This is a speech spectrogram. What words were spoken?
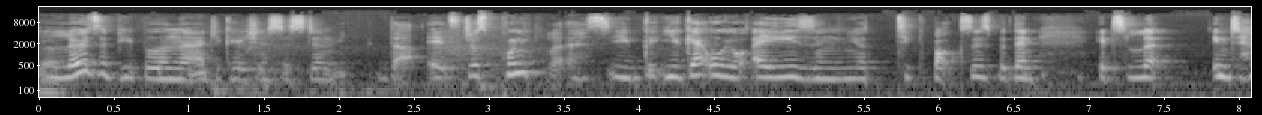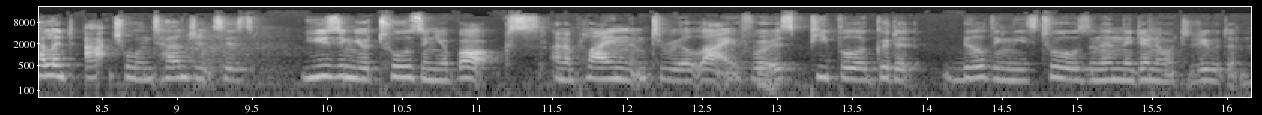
Yeah. loads of people in the education system that it's just pointless. You get, you get all your A's and your tick boxes, but then it's le- intelligent, actual intelligence is using your tools in your box and applying them to real life. Yeah. Whereas people are good at building these tools and then they don't know what to do with them.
